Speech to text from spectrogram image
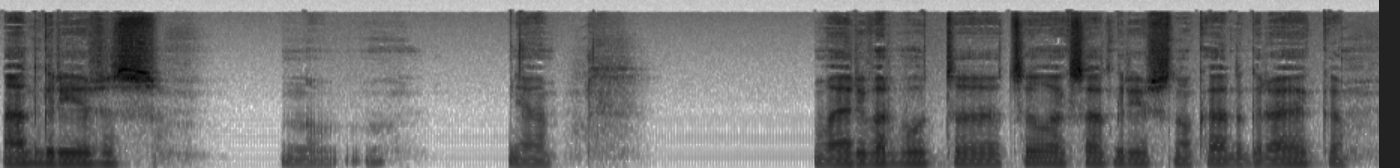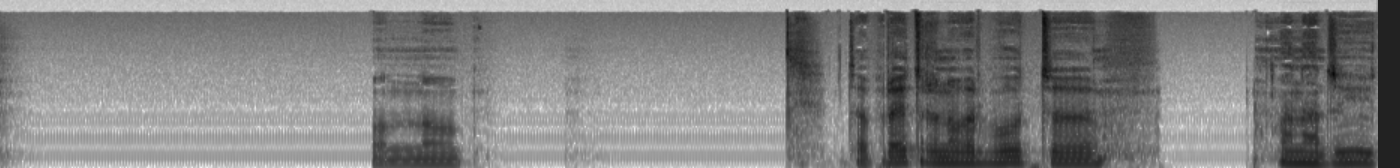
atgriežas. Nu, jā. Vai arī varbūt uh, cilvēks atgriežas no kāda grēka. Un, nu, tā pretruna var būt uh, manā dzīvē,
